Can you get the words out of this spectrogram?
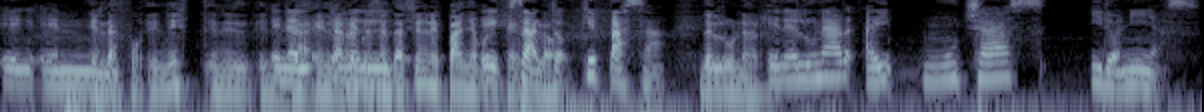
en, en- En la, fu- en, este- en, el- en en la, el- en la en el- representación en España, por Exacto. ejemplo, ¿Qué pasa? del lunar. En el lunar hay muchas ironías.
